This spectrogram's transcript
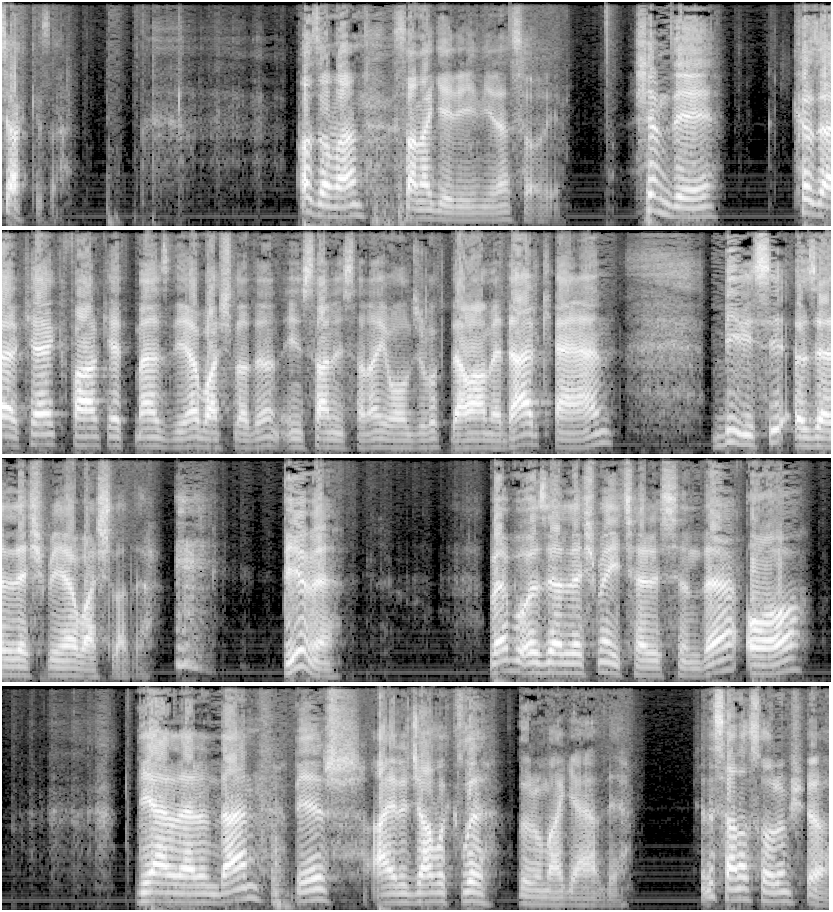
Çok güzel. O zaman sana geleyim yine sorayım. Şimdi kız erkek fark etmez diye başladın. İnsan insana yolculuk devam ederken birisi özelleşmeye başladı. Değil mi? Ve bu özelleşme içerisinde o diğerlerinden bir ayrıcalıklı duruma geldi. Şimdi sana sorum şu.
